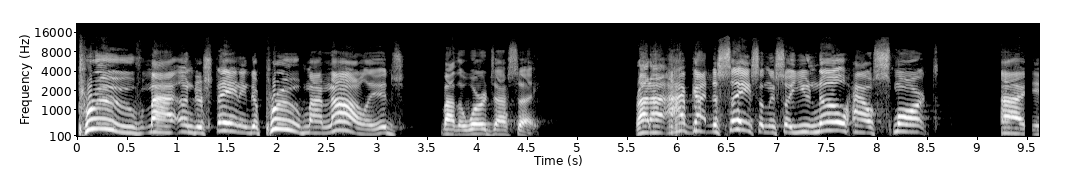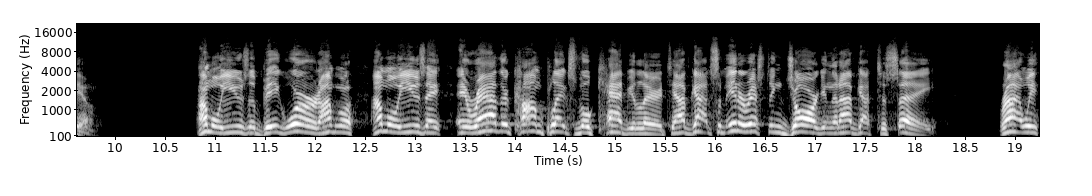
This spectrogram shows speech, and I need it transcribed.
prove my understanding, to prove my knowledge by the words I say. Right? I, I've got to say something so you know how smart I am. I'm going to use a big word. I'm going to, I'm going to use a, a rather complex vocabulary. I've got some interesting jargon that I've got to say. Right? We,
